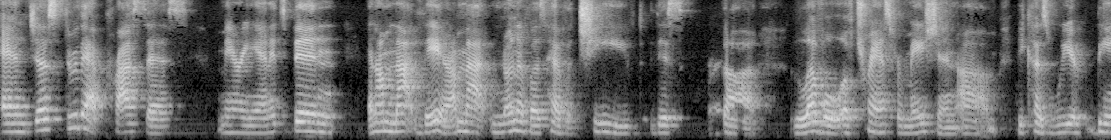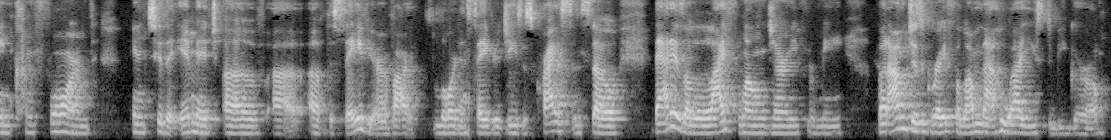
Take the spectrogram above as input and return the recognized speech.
And just through that process, Maryann, it's been, and I'm not there. I'm not, none of us have achieved this uh, level of transformation um, because we're being conformed into the image of uh, of the Savior, of our Lord and Savior Jesus Christ. And so that is a lifelong journey for me. but I'm just grateful I'm not who I used to be, girl.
